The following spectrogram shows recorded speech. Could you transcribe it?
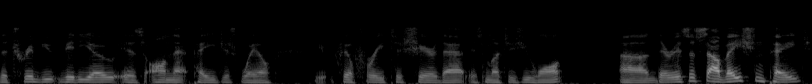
the tribute video is on that page as well. You feel free to share that as much as you want. Uh, there is a salvation page.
